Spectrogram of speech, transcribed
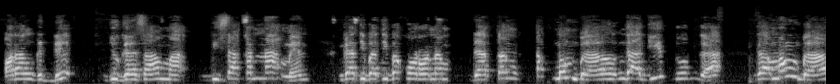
Orang gede juga sama. Bisa kena, men. Nggak tiba-tiba corona datang, tak membal. Nggak gitu, nggak. Nggak membal.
